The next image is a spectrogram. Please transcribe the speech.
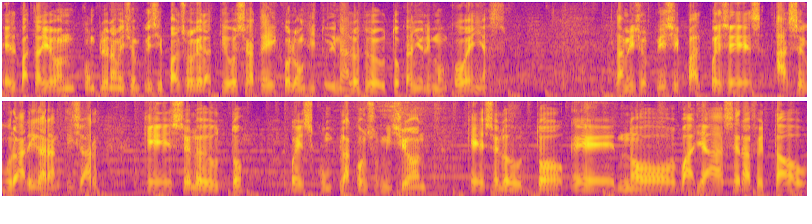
El batallón cumple una misión principal sobre el activo estratégico longitudinal del producto Caño Limón Coveñas. La misión principal pues es asegurar y garantizar que ese oleoducto pues cumpla con su misión, que ese oleoducto eh, no vaya a ser afectado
